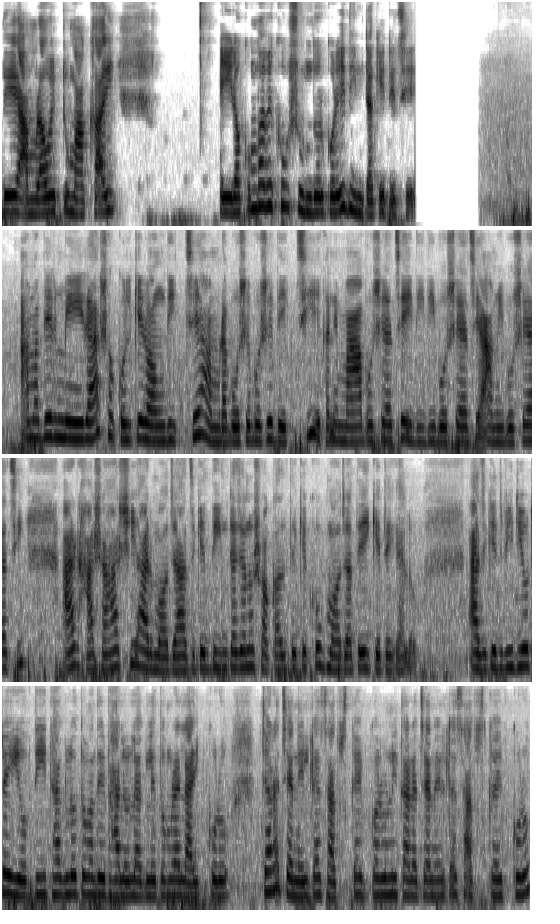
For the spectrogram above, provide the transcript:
দে, আমরাও একটু মাখাই। এই রকমভাবে খুব সুন্দর করেই দিনটা কেটেছে। আমাদের মেয়েরা সকলকে রং দিচ্ছে, আমরা বসে বসে দেখছি, এখানে মা বসে আছে, এই দিদি বসে আছে, আমি বসে আছি, আর হাসাহাসি আর মজা। আজকের দিনটা যেন সকাল থেকে খুব মজাতেই কেটে গেল। আজকের ভিডিওটা এই অবধিই থাকল। তোমাদের ভালো লাগলে তোমরা লাইক করো। যারা চ্যানেলটা সাবস্ক্রাইব করোনি, তারা চ্যানেলটা সাবস্ক্রাইব করো।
